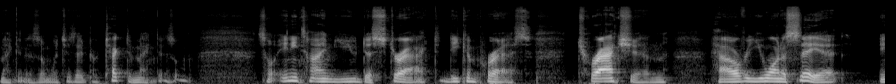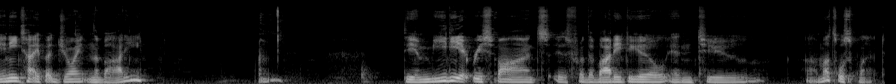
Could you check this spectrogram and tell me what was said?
mechanism, which is a protective mechanism. So anytime you distract, decompress, traction, however you want to say it, any type of joint in the body, the immediate response is for the body to go into muscle splint.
